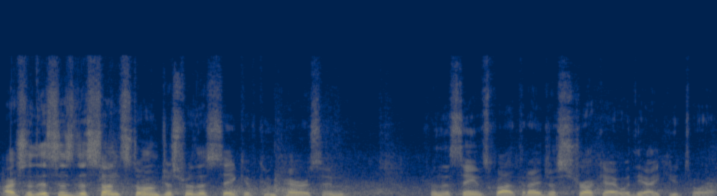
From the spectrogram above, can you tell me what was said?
All right, so this is the Sunstorm, just for the sake of comparison, from the same spot that I just struck at with the IQ Tour.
